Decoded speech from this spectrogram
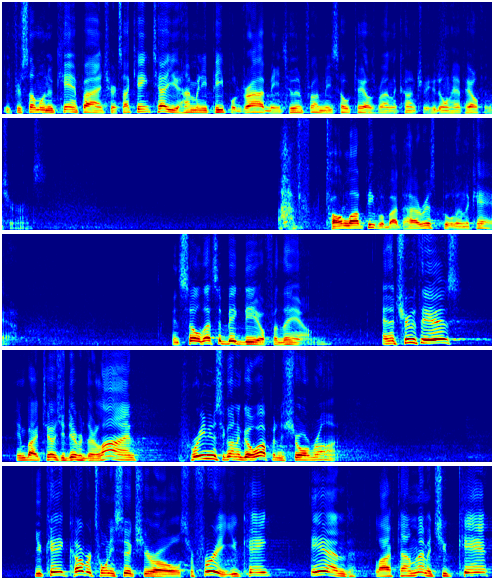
if you're someone who can't buy insurance, I can't tell you how many people drive me to and from these hotels around the country who don't have health insurance. I've taught a lot of people about the high risk pool in a cab. And so that's a big deal for them. And the truth is, anybody tells you different, they're lying. Premiums are going to go up in the short run. You can't cover 26 year olds for free. You can't end lifetime limits. You can't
